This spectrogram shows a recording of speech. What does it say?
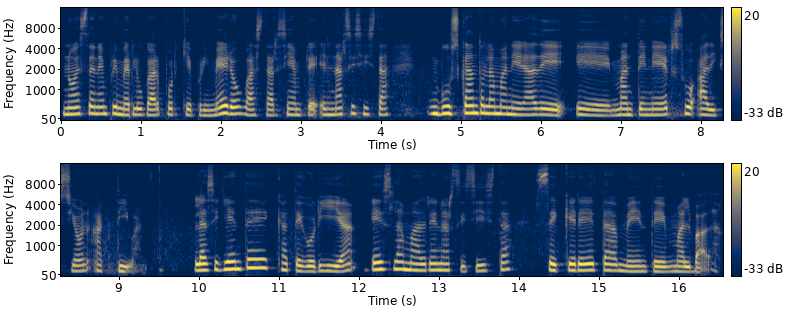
no estén en primer lugar porque primero va a estar siempre el narcisista buscando la manera de eh, mantener su adicción activa. La siguiente categoría es la madre narcisista secretamente malvada.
